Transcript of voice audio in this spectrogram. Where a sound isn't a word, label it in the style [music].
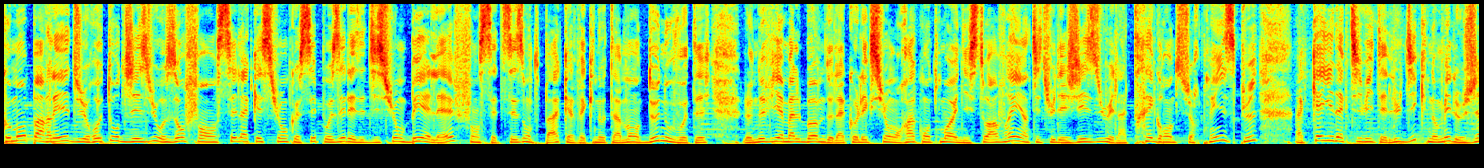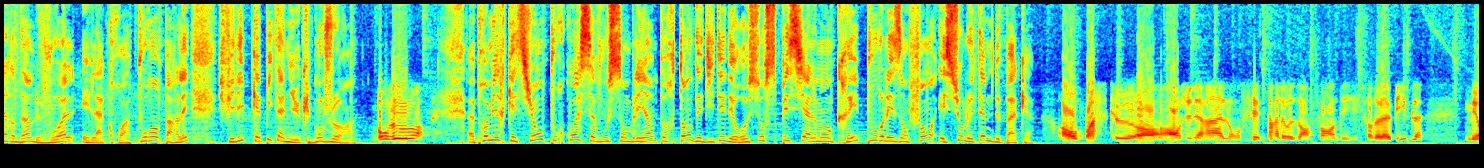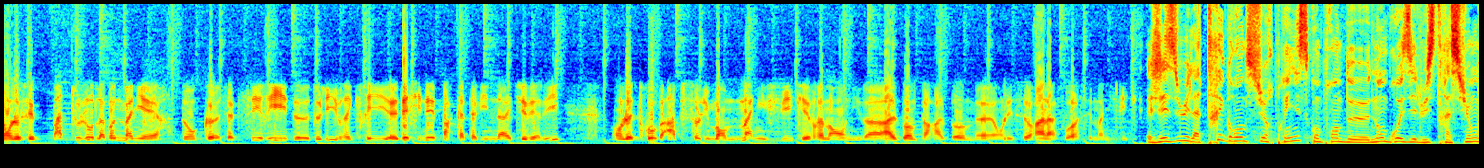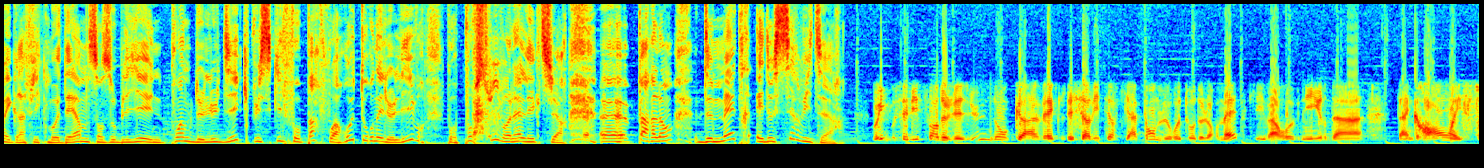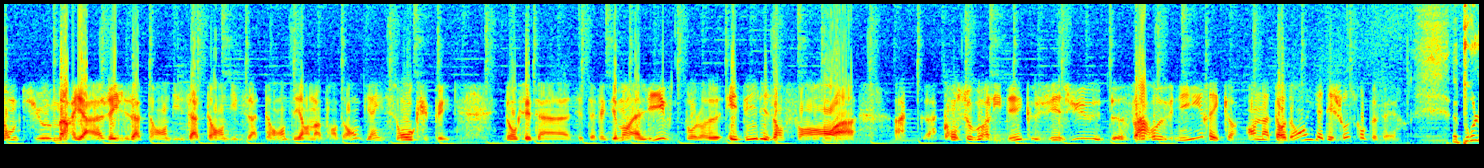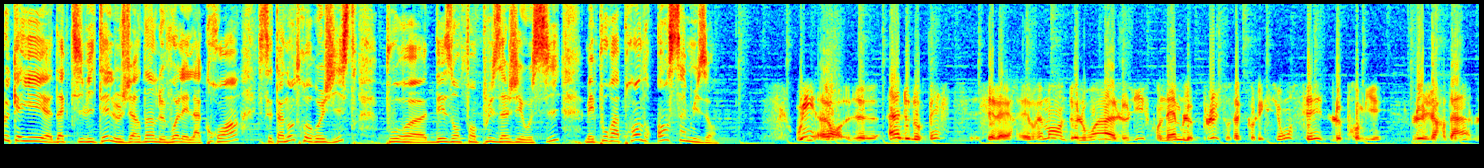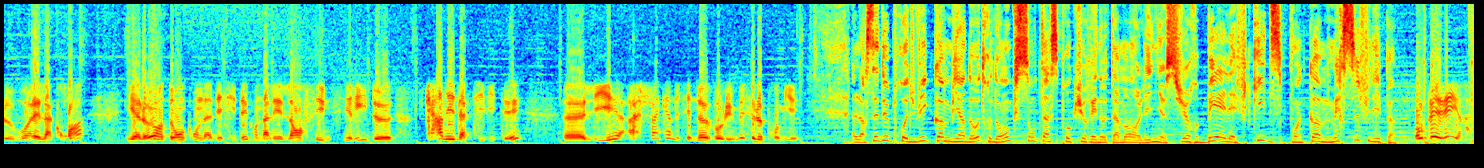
Comment parler du retour de Jésus aux enfants? C'est la question que s'est posée les éditions BLF en cette saison de Pâques avec notamment deux nouveautés. Le neuvième album de la collection Raconte-moi une histoire vraie intitulé Jésus et la très grande surprise, puis un cahier d'activités ludiques nommé Le Jardin, le Voile et la Croix. Pour en parler, Philippe Capitaniuk, bonjour. Bonjour. Euh, Première question, pourquoi ça vous semblait important d'éditer des ressources spécialement créées pour les enfants et sur le thème de Pâques? Oh, parce que en, en général, on sait parler aux enfants des histoires de la Bible, mais on le fait pas toujours de la bonne manière. Donc euh, cette série de, de livres écrits et dessinés par Catalina Echeverri, on le trouve absolument magnifique et vraiment on y va album par album, euh, on les sort à la fois, c'est magnifique. Jésus et la très grande surprise comprend de nombreuses illustrations et graphiques modernes, sans oublier une pointe de ludique, puisqu'il faut parfois retourner le livre pour poursuivre la lecture. [laughs] Euh, parlant de maître et de serviteur. Oui, c'est l'histoire de Jésus, donc avec les serviteurs qui attendent le retour de leur maître, qui va revenir d'un d'un grand et somptueux mariage, et ils attendent, ils attendent, ils attendent, et en attendant, bien, ils sont occupés. Donc c'est un, c'est effectivement un livre pour euh, aider les enfants à, à, à concevoir l'idée que Jésus euh, va revenir et qu'en attendant, il y a des choses qu'on peut faire. Pour le cahier d'activité, le jardin, le voile et la croix, c'est un autre registre pour euh, des enfants plus âgés aussi, mais pour apprendre en s'amusant. Oui, alors le- un de nos et vraiment de loin le livre qu'on aime le plus dans cette collection, c'est le premier, Le Jardin, le Voile et la Croix. Et alors donc on a décidé qu'on allait lancer une série de carnets d'activités euh, liés à chacun de ces neuf volumes, et c'est le premier. Alors ces deux produits, comme bien d'autres donc, sont à se procurer notamment en ligne sur blfkids.com. Merci Philippe. Au plaisir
